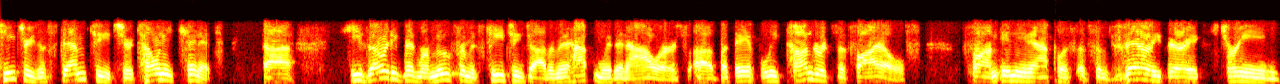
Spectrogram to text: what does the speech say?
teacher, he's a STEM teacher, Tony Kinnett. Uh, he's already been removed from his teaching job. and it happened within hours, uh, but they have leaked hundreds of files from Indianapolis of some very, very extreme,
